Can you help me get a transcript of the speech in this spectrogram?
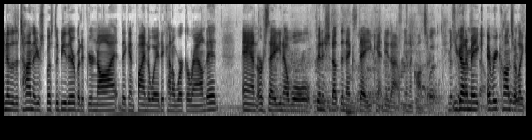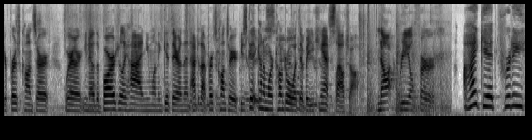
you know, there's a time that you're supposed to be there, but if you're not, they can find a way to kind of work around it. And or say, you know, we'll finish it up the next day. You can't do that in a concert. You got to make every concert like your first concert, where you know the bar is really high and you want to get there. And then after that first concert, you just get kind of more comfortable with it, but you can't slouch off. Not real fur. I get pretty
